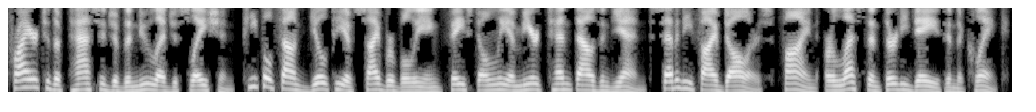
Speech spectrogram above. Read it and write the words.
Prior to the passage of the new legislation, people found guilty of cyberbullying faced only a mere 10,000 yen $75 fine, or less than 30 days in the clink.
